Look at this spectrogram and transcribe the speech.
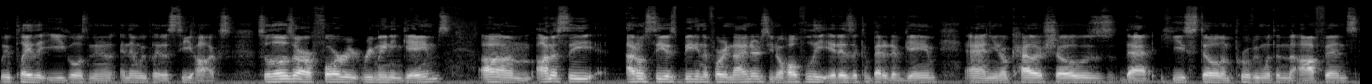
we play the Eagles, and then, and then we play the Seahawks. So those are our four re- remaining games. Um, honestly, I don't see us beating the 49ers. You know, hopefully it is a competitive game and, you know, Kyler shows that he's still improving within the offense.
